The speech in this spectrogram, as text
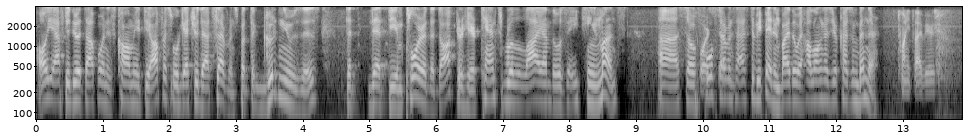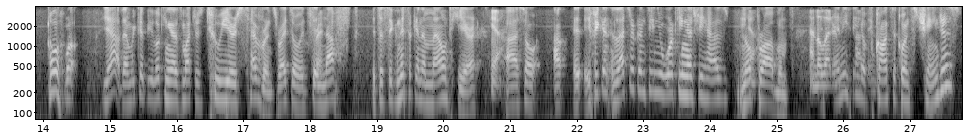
all you have to do at that point is call me at the office. We'll get you that severance. But the good news is that that the employer, the doctor here, can't rely on those 18 months. Uh, so full severance has to be paid. And by the way, how long has your cousin been there? 25 years. Oh well, yeah, then we could be looking at as much as two years severance, right? So it's right. enough. It's a significant amount here. Yeah. Uh, so uh, if you can, let her continue working as she has, no yeah. problem. And the letter. If anything of consequence changes,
